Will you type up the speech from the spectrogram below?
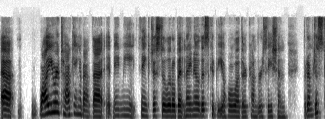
Uh, while you were talking about that it made me think just a little bit and i know this could be a whole other conversation but i'm just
